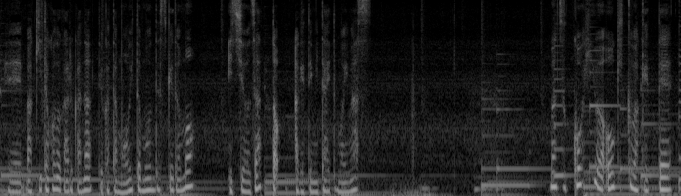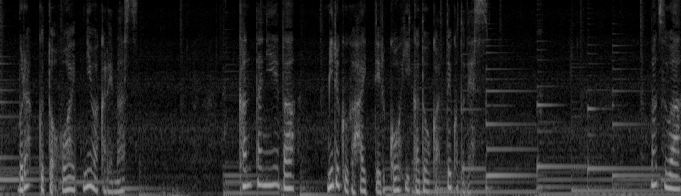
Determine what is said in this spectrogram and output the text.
えー、まあ、聞いたことがあるかなっていう方も多いと思うんですけども一応ざっと上げてみたいと思います。まずコーヒーは大きく分けてブラックとホワイトに分かれます。簡単に言えばミルクが入っているコーヒーかどうかということです。まずは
